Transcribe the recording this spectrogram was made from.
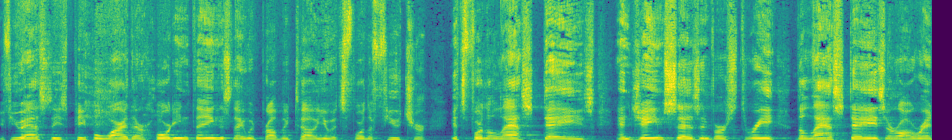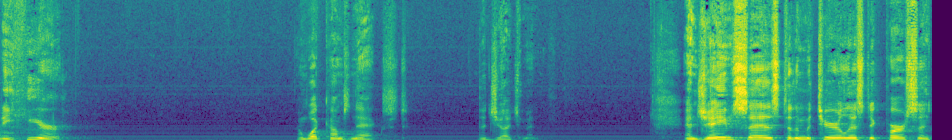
If you ask these people why they're hoarding things, they would probably tell you it's for the future, it's for the last days. And James says in verse 3 the last days are already here. And what comes next? the judgment. And James says to the materialistic person,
